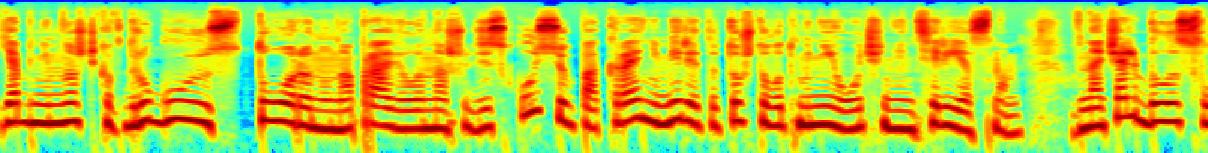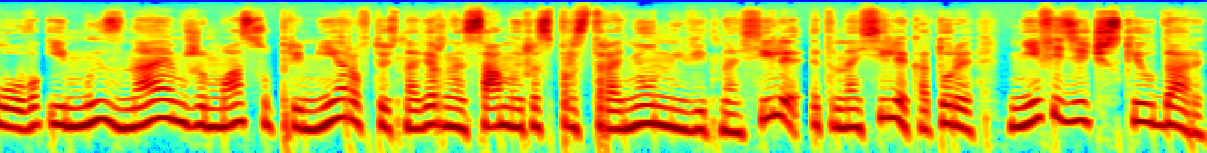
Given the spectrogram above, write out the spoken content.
Я бы немножечко в другую сторону направила нашу дискуссию. По крайней мере, это то, что вот мне очень интересно. Вначале было слово, и мы знаем же массу примеров, то есть, наверное, самый распространенный вид насилия это насилие, которое не физические удары,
